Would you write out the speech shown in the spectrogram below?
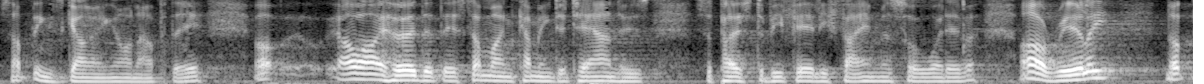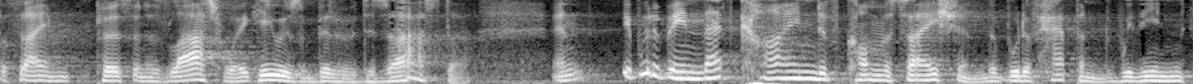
Something's going on up there. Oh, oh, I heard that there's someone coming to town who's supposed to be fairly famous or whatever. Oh, really? Not the same person as last week. He was a bit of a disaster. And it would have been that kind of conversation that would have happened within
